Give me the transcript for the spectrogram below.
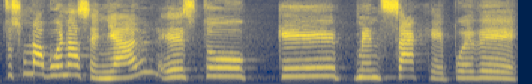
esto es una buena señal, esto qué mensaje puede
